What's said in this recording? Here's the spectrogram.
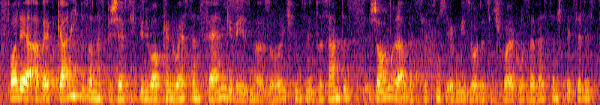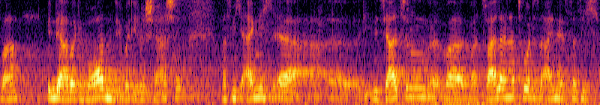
vor der Arbeit gar nicht besonders beschäftigt. Ich bin überhaupt kein Western-Fan gewesen oder so. Ich finde es ein interessantes Genre, aber es ist jetzt nicht irgendwie so, dass ich vorher großer Western-Spezialist war. Bin der aber geworden über die Recherche. Was mich eigentlich, äh, äh die Initialzündung äh, war, war zweierlei Natur. Das eine ist, dass ich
